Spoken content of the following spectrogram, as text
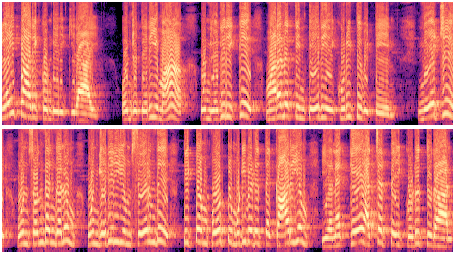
இலைப்பாரிக் கொண்டிருக்கிறாய். ஒன்று தெரியுமா? உன் எதிரிக்கு மரணத்தின் தேதியை குறித்து விட்டேன் நேற்று உன் சொந்தங்களும் உன் எதிரியும் சேர்ந்து திட்டம் போட்டு முடிவெடுத்த காரியம் எனக்கே அச்சத்தை கொடுத்துதான்.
